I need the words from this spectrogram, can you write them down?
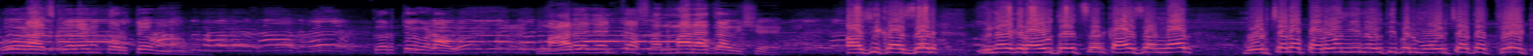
हो राजकारण करतोय म्हणावं. करतोय म्हणावं. महाराजांच्या सन्मानाचा विषय. आहे माजी खासदार विनायक राऊत आहेत सर काय सांगाल? मोर्चाला परवानगी नव्हती पण मोर्चा आता थेट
